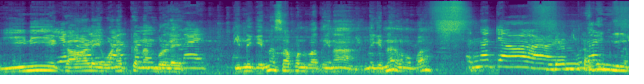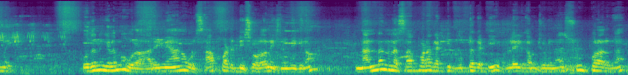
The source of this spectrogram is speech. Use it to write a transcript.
இனிய காலை வணக்க நண்பர்களே. இன்னைக்கு என்ன சாப்பாடுன்னு பார்த்தீங்கன்னா இன்னைக்கு என்ன கிழமைப்பா? புதன்கிழமை. புதன்கிழமை ஒரு அருமையான ஒரு சாப்பாடு டிஷ்ஷோட தான் நீ சந்திக்கணும் நல்ல நல்ல சாப்பாடாக கட்டி புட்டை கட்டி பிள்ளைகளுக்கு அமுச்சு விடுங்க சூப்பராக இருக்கும்.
